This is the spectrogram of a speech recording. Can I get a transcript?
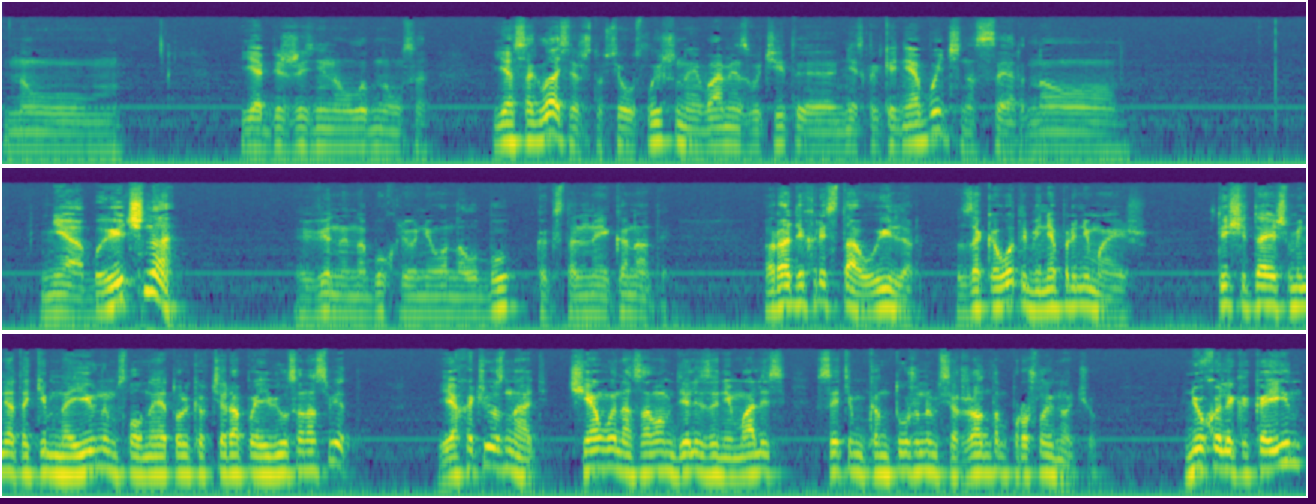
Ну... Я безжизненно улыбнулся. Я согласен, что все услышанное вами звучит э, несколько необычно, сэр, но... Необычно? Вены набухли у него на лбу, как стальные канаты. Ради Христа, Уиллер, за кого ты меня принимаешь? Ты считаешь меня таким наивным, словно я только вчера появился на свет? Я хочу знать, чем вы на самом деле занимались с этим контуженным сержантом прошлой ночью? Нюхали кокаин?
